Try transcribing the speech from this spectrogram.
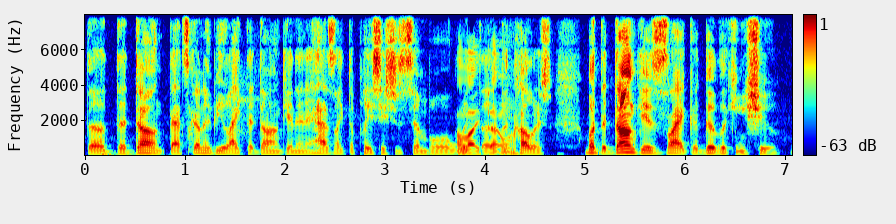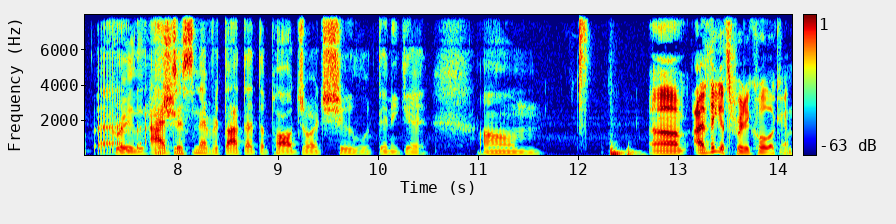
the the dunk that's gonna be like the dunk, and then it has like the PlayStation symbol I with like the, that the colors. But the dunk is like a good looking shoe. uh, Great looking I shoe. just never thought that the Paul George shoe looked any good. Um, Um, I think it's pretty cool looking.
